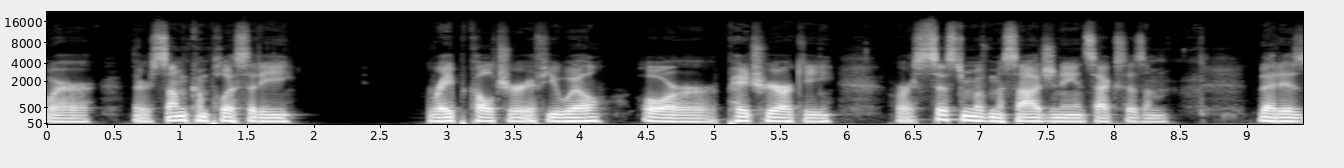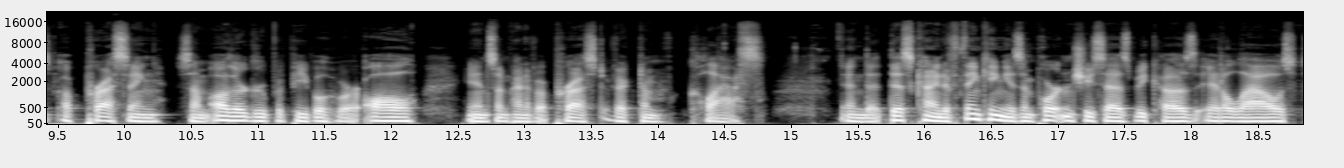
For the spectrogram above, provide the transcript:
where there's some complicity, rape culture, if you will, or patriarchy, or a system of misogyny and sexism that is oppressing some other group of people who are all in some kind of oppressed victim class. And that this kind of thinking is important, she says, because it allows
